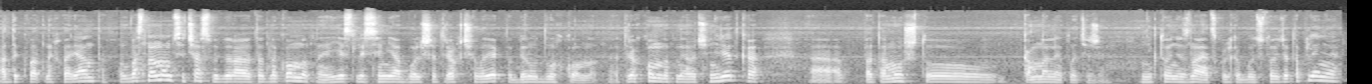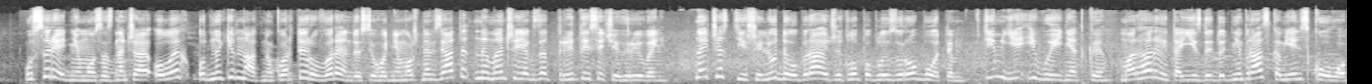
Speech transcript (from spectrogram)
адекватных вариантов. В основном сейчас выбирают однокомнатные. Если семья больше трех человек, то берут двухкомнатные. Трехкомнатные очень редко, а, потому что коммунальные платежи. Никто не знает, сколько будет стоить отопление. У середньому, зазначає Олег, однокімнатну квартиру в оренду сьогодні можна взяти не менше як за 3 тисячі гривень. Найчастіше люди обирають житло поблизу роботи. Втім, є і винятки. Маргарита їздить до Дніпра з Кам'янського.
